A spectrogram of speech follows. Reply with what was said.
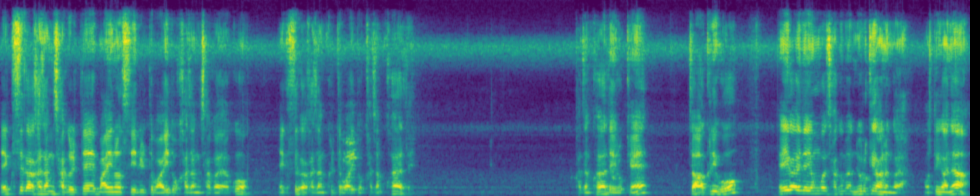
X가 가장 작을 때 마이너스 1일 때 Y도 가장 작아야 하고 X가 가장 클 때 Y도 가장 커야 돼. 가장 커야 돼 이렇게. 자 그리고 A가 이제 0보다 작으면 이렇게 가는 거야. 어떻게 가냐?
